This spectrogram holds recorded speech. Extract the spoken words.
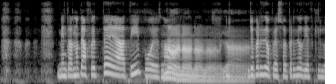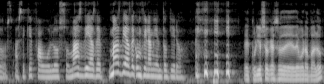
Mientras no te afecte a ti, pues nada. No, no, no, no, ya... Yo he perdido peso, he perdido 10 kilos, así que fabuloso. Más días de, más días de confinamiento quiero. El curioso caso de Débora Paló.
